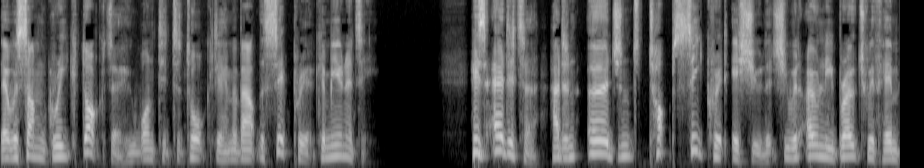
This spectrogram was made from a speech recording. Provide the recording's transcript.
There was some Greek doctor who wanted to talk to him about the Cypriot community. His editor had an urgent top secret issue that she would only broach with him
